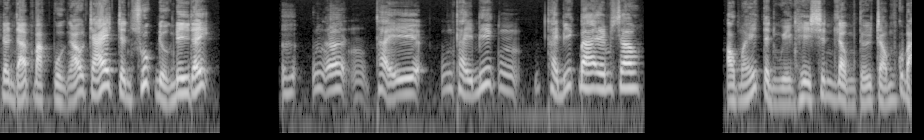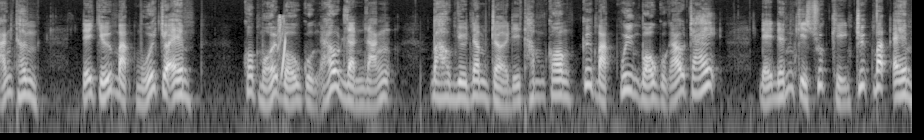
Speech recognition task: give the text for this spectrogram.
Nên đã mặc quần áo trái trên suốt đường đi đấy. À, Thầy Thầy biết Thầy biết ba em sao Ông ấy tình nguyện hy sinh lòng tự trọng của bản thân Để giữ mặt mũi cho em. Có mỗi bộ quần áo lành lặn Bao nhiêu năm trời đi thăm con Cứ mặc nguyên bộ quần áo trái Để đến khi xuất hiện trước mắt em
